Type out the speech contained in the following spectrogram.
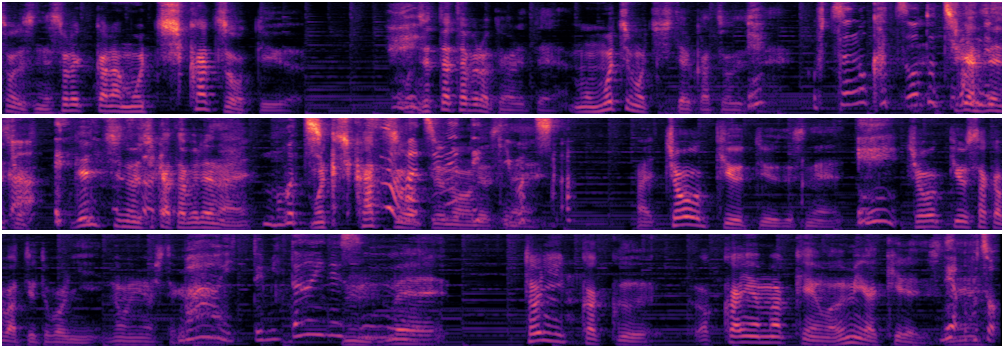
そうですね。それからもちカツオっていう。えもう絶対食べろって言われてもうもちもちしてるカツオですね。普通のカツオと違うんですか？現地のしか食べれない、もちカツオっていうのをですねはい、長久っていうですねえー、長久酒場っていうところに飲みましたけど、まあ行ってみたいです、うん、でとにかく和歌山県は海が綺麗ですね。ねそう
